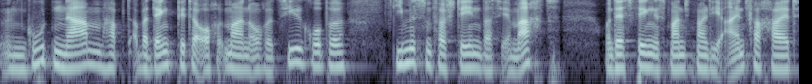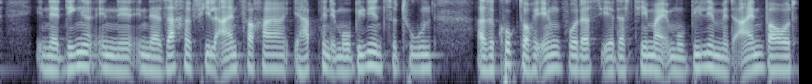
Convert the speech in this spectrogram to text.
einen guten Namen habt, aber denkt bitte auch immer an eure Zielgruppe. Die müssen verstehen, was ihr macht. Und deswegen ist manchmal die Einfachheit in der Dinge, in in der Sache viel einfacher. Ihr habt mit Immobilien zu tun. Also guckt doch irgendwo, dass ihr das Thema Immobilien mit einbaut.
